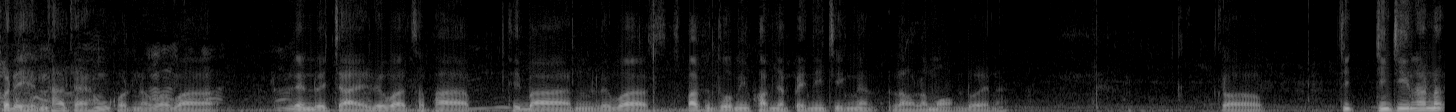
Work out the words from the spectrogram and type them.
ก็ได้เห็นท่าแท้ของคนนะว่าว่าเล่นด้วยใจหรือว่าสภาพที่บ้าน หรือว่าสภาพส่วนตัวมีความจำเป็นจริงๆนั้นเราเรามองด้วยนะ ก็จริง ๆ แล้วนัก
